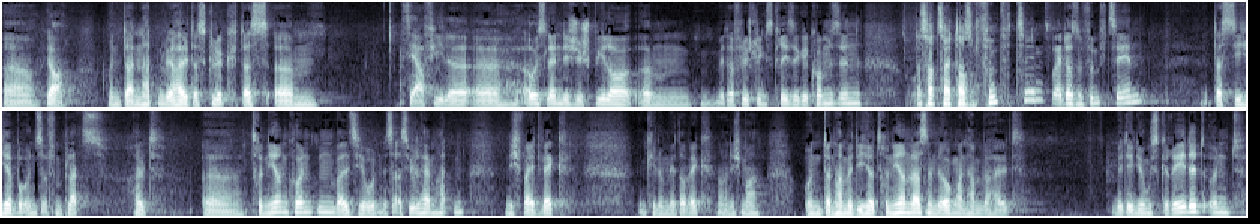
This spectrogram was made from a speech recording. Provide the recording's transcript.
Äh, ja, und dann hatten wir halt das Glück, dass ähm, sehr viele äh, ausländische Spieler ähm, mit der Flüchtlingskrise gekommen sind. Das war 2015. 2015, dass die hier bei uns auf dem Platz halt äh, trainieren konnten, weil sie hier unten das Asylheim hatten, nicht weit weg, einen Kilometer weg, noch nicht mal. Und dann haben wir die hier trainieren lassen und irgendwann haben wir halt mit den Jungs geredet und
